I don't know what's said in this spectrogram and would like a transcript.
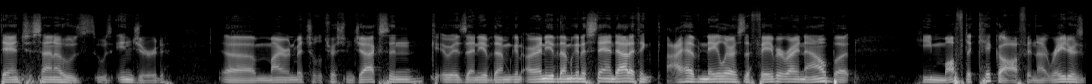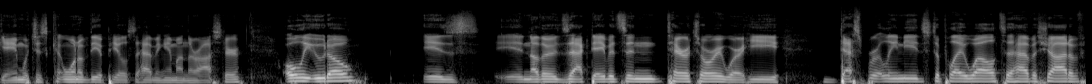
Dan Chisena, who's who's injured, um, Myron Mitchell, Trishton Jackson. Is any of them gonna, are any of them going to stand out? I think I have Nailor as the favorite right now, but he muffed a kickoff in that Raiders game, which is one of the appeals to having him on the roster. Oli Udoh is another Zach Davidson territory where he desperately needs to play well to have a shot of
